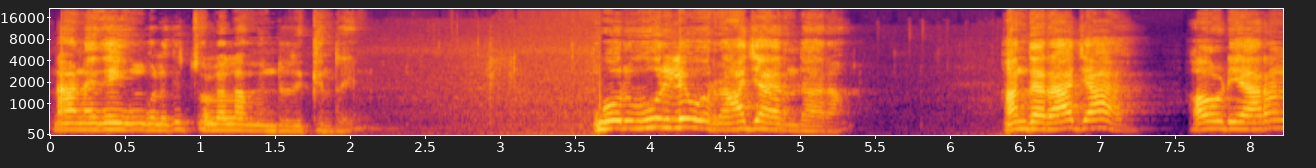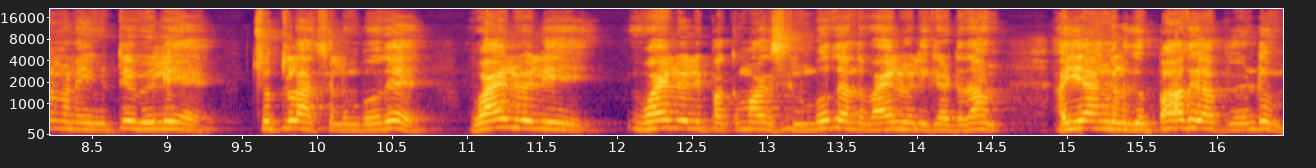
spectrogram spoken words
நான் இதை உங்களுக்கு சொல்லலாம் என்று இருக்கின்றேன். ஒரு ஊரிலே ஒரு ராஜா இருந்தாராம். அந்த ராஜா அவருடைய அரண்மனையை விட்டு வெளியே சுற்றுலா செல்லும்போது வயல்வெளி வயல்வெளி பக்கமாக செல்லும்போது அந்த வயல்வெளி கேட்டுதான் ஐயா எங்களுக்கு பாதுகாப்பு வேண்டும்.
